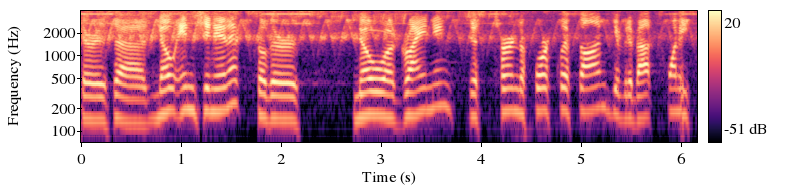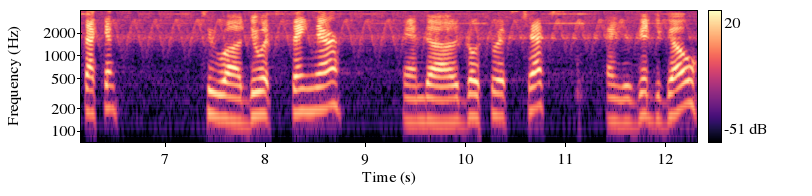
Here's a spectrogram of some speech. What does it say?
there is uh, no engine in it, so there's no uh, grinding. Just turn the forklift on, give it about 20 seconds to uh, do its thing there and uh, go through its checks, and you're good to go.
